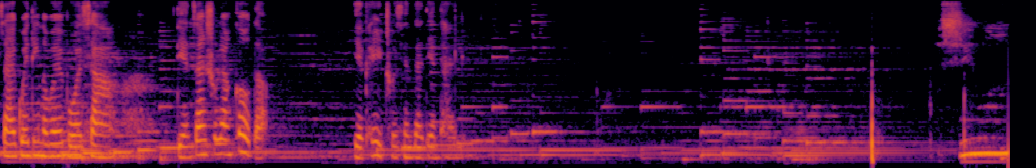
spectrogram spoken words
在规定的微博下，点赞数量够的，也可以出现在电台里。希望。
